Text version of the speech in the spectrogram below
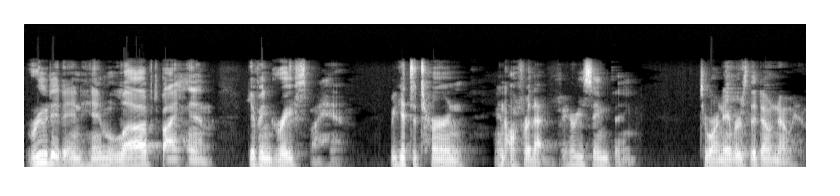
rooted in Him, loved by Him, given grace by Him, we get to turn and offer that very same thing to our neighbors that don't know Him.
